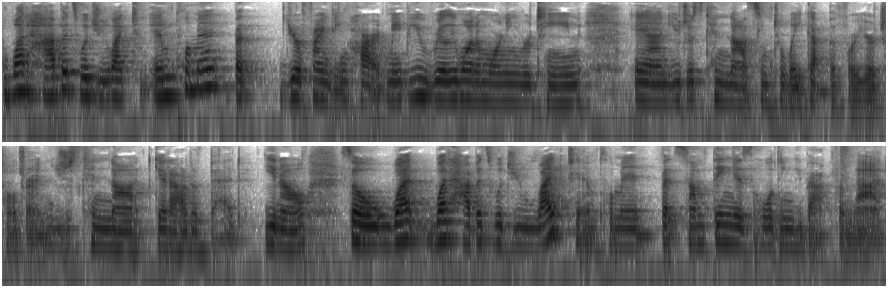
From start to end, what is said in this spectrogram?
what habits would you like to implement but you're finding hard? Maybe you really want a morning routine and you just cannot seem to wake up before your children. You just cannot get out of bed you know? So what what habits would you like to implement but something is holding you back from that?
